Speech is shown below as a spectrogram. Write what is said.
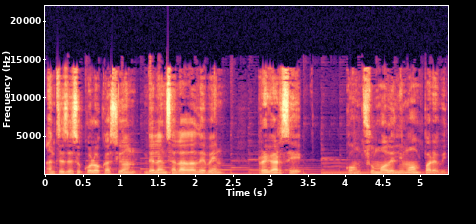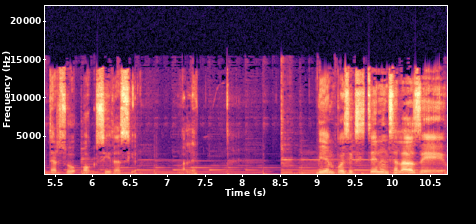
Antes de su colocación de la ensalada deben regarse con zumo de limón para evitar su oxidación. Bien, pues existen ensaladas de,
